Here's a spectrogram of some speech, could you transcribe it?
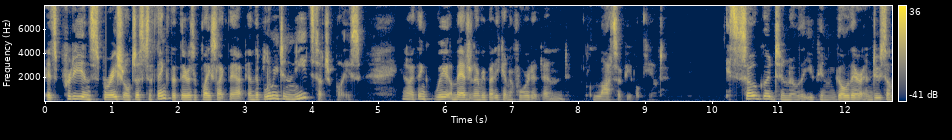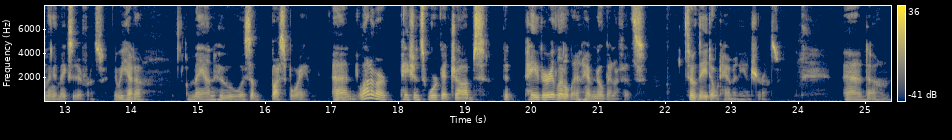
it's pretty inspirational just to think that there's a place like that, and that Bloomington needs such a place. You know, I think we imagine everybody can afford it, and lots of people can't. It's so good to know that you can go there and do something that makes a difference. We had a, a man who was a busboy, and a lot of our patients work at jobs that pay very little and have no benefits, so they don't have any insurance. And um,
